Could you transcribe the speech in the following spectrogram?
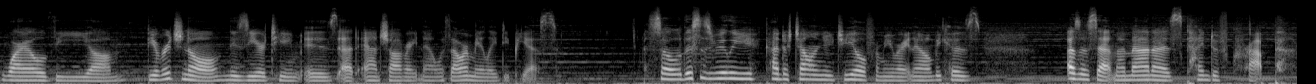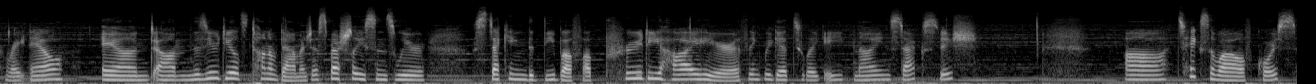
While the um, the original Nazir team is at Anshel right now with our melee DPS. So this is really kind of challenging heal for me right now because as I said, my mana is kind of crap right now, and um, Nazir deals a ton of damage, especially since we're stacking the debuff up pretty high here. I think we get to like 8-9 stacks-ish. Uh, takes a while, of course,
